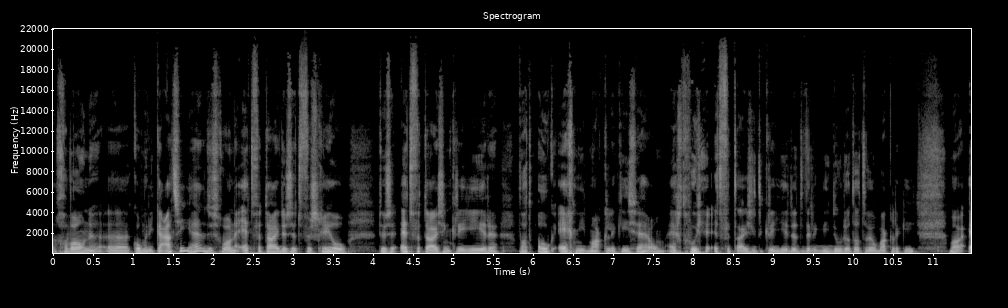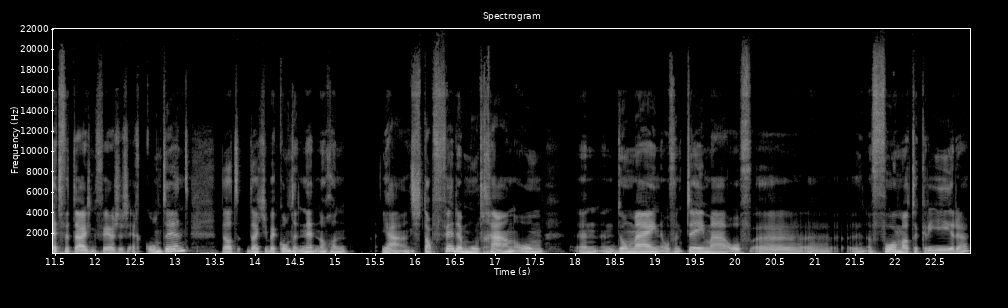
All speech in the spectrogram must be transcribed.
gewone uh, communicatie. Hè? Dus gewone advertising. Dus het verschil tussen advertising creëren, wat ook echt niet makkelijk is. Hè? Om echt goede advertising te creëren. Dat wil ik niet doen dat dat wel makkelijk is. Maar advertising versus echt content. Dat, dat je bij content net nog een, ja, een stap verder moet gaan om een, een domein of een thema of uh, uh, een format te creëren.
